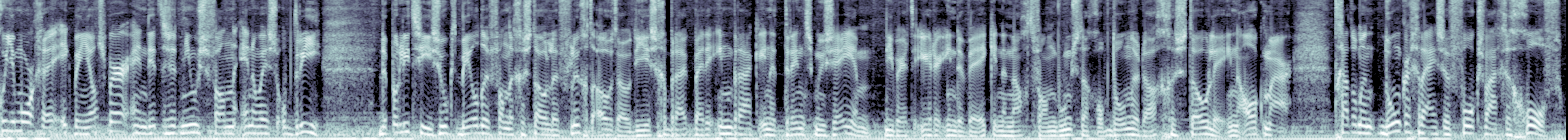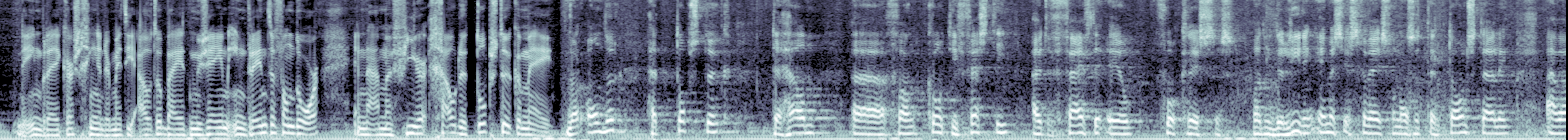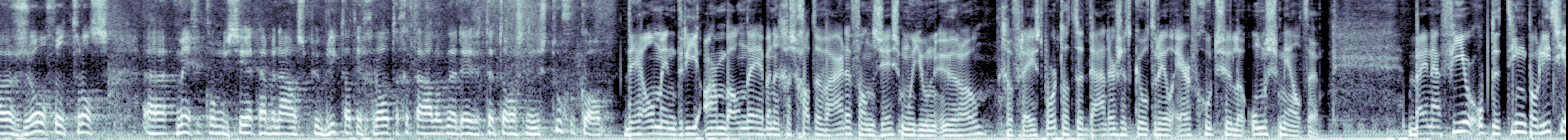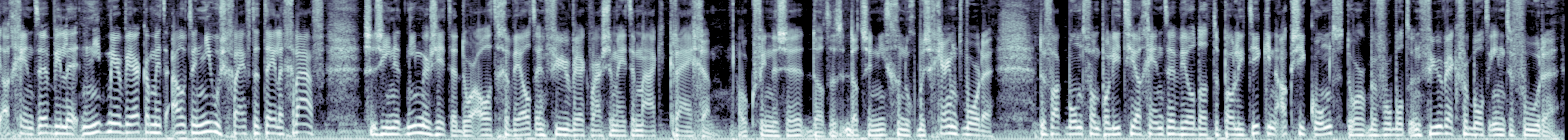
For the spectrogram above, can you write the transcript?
Goedemorgen, ik ben Jasper en dit is het nieuws van NOS op 3. De politie zoekt beelden van de gestolen vluchtauto... die is gebruikt bij de inbraak in het Drents Museum. Die werd eerder in de week in de nacht van woensdag op donderdag gestolen in Alkmaar. Het gaat om een donkergrijze Volkswagen Golf. De inbrekers gingen er met die auto bij het museum in Drenthe vandoor... en namen vier gouden topstukken mee. Waaronder het topstuk de helm uh, van Cotivesti uit de 5e eeuw voor Christus. Wat de leading image is geweest van onze tentoonstelling. En waar we zoveel trots uh, mee gecommuniceerd hebben naar ons publiek... dat in grote getalen ook naar deze tentoonstelling is toegekomen. De helm en drie armbanden hebben een geschatte waarde van 6 miljoen euro. Gevreesd wordt dat de daders het cultureel erfgoed zullen omsmelten. Bijna vier op de tien politieagenten willen niet meer werken met oud en nieuw, schrijft de Telegraaf. Ze zien het niet meer zitten door al het geweld en vuurwerk waar ze mee te maken krijgen. Ook vinden ze dat, ze niet genoeg beschermd worden. De vakbond van politieagenten wil dat de politiek in actie komt door bijvoorbeeld een vuurwerkverbod in te voeren.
